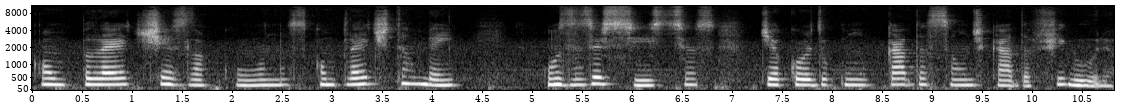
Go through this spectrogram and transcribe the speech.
Complete as lacunas. Complete também os exercícios de acordo com cada ação de cada figura.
